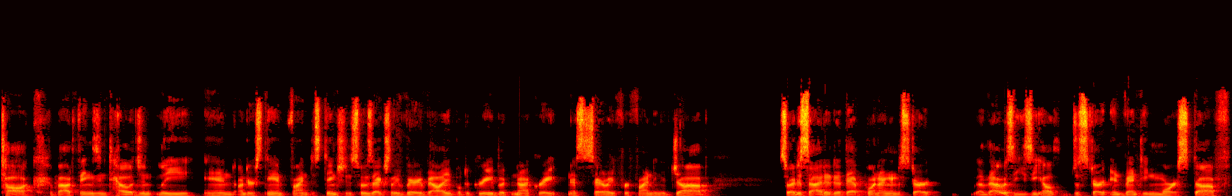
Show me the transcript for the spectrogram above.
talk about things intelligently and understand fine distinctions. So it was actually a very valuable degree, but not great necessarily for finding a job. So I decided at that point I'm going to start. That was easy. I'll just start inventing more stuff.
